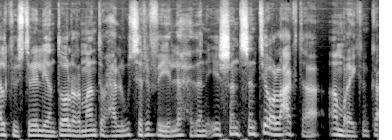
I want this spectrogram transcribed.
halka australian dollar maanta waxaa lagu sarrifayay lixdan iyo shan senti oo lacagta mareykanka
